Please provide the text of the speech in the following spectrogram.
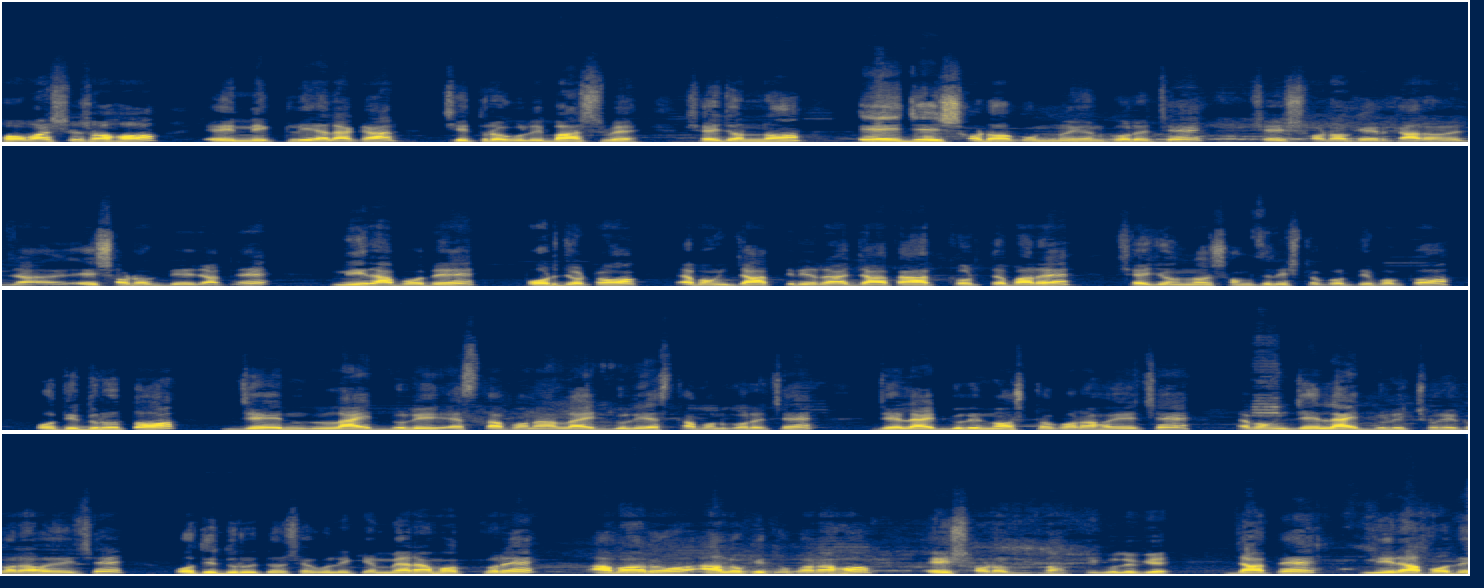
প্রবাসী সহ এই নিকলি এলাকার চিত্রগুলি ভাসবে। সেই জন্য এই যে সড়ক উন্নয়ন করেছে, সেই সড়কের কারণে এই সড়ক দিয়ে যাতে নিরাপদে পর্যটক এবং যাত্রীরা যাতায়াত করতে পারে সেই জন্য সংশ্লিষ্ট কর্তৃপক্ষ অতি দ্রুত যে লাইটগুলি স্থাপনা, লাইটগুলি স্থাপন করেছে, যে লাইটগুলি নষ্ট করা হয়েছে এবং যে লাইটগুলি চুরি করা হয়েছে, অতি দ্রুত সেগুলিকে মেরামত করে আবারও আলোকিত করা হোক এই সড়ক বাতিগুলিকে যাতে নিরাপদে,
